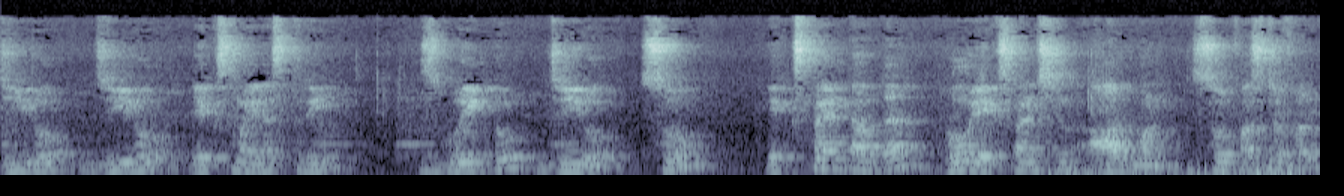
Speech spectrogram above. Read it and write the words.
0 0 x minus 3 is going to 0 so expand of the row expansion r1 so first of all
